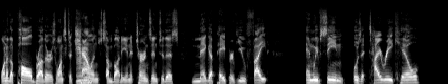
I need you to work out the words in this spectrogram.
one of the Paul brothers wants to mm-hmm. challenge mm-hmm. somebody, and it turns into this mega pay per view fight. And we've seen, what was it, Tyreek Hill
